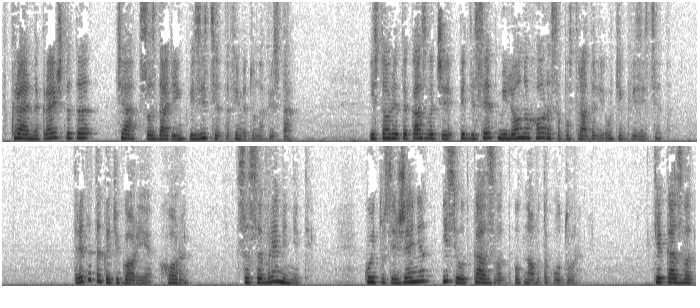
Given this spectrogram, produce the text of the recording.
В края на краищата тя създаде инквизицията в името на Христа. Историята казва, че 50 милиона хора са пострадали от инквизицията. Третата категория хора са съвременните, които се женят и се отказват от новата култура. Те казват,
